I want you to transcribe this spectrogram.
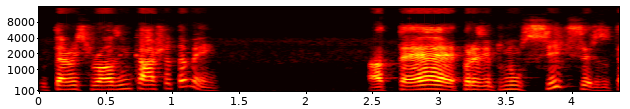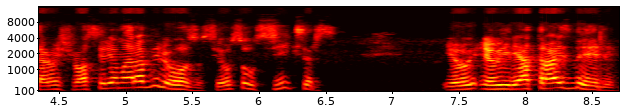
o Terence Ross encaixa também. Até, por exemplo, no Sixers, o Terence Ross seria maravilhoso. Se eu sou o Sixers, eu, eu iria atrás dele,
